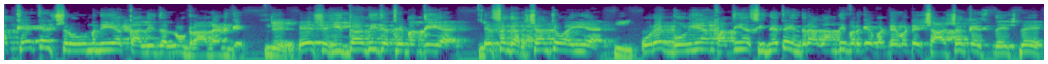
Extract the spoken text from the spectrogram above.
ਰੱਖੇ ਕਿ ਸ਼੍ਰੋਮਣੀ ਅਕਾਲੀ ਦਲ ਨੂੰ ਡਰਾ ਲੈਣਗੇ। ਜੀ। ਇਹ ਸ਼ਹੀਦਾਂ ਦੀ ਜਥੇਬੰਦੀ ਹੈ। ਇਹ ਸੰਘਰਸ਼ਾਂ ਚੋਂ ਆਈ ਹੈ। ਉਰੇ ਗੋਲੀਆਂ ਖਾਧੀਆਂ ਸੀਨੇ ਤੇ ਇੰਦਰਾ ਗਾਂਧੀ ਵਰਗੇ ਵੱਡੇ ਵੱਡੇ ਸ਼ਾਸਕ ਇਸ ਦੇਸ਼ ਦੇ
